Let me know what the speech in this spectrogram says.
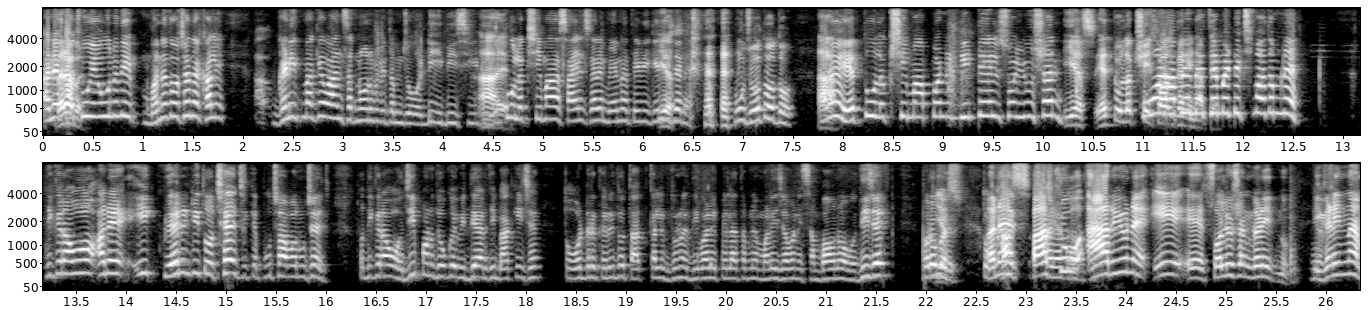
અને. પાછું એવું નથી મને તો છે ને ખાલી ગણિતમાં કેવા આન્સર નોર્મલી તમે જુઓ? ડી બી સી હેતુ લક્ષીમાં સાયન્સ અને મહેનત એવી કરી છે ને. હું જોતો હતો. અરે હેતુલક્ષીમાં પણ ડિટેલ સોલ્યુશન યસ હેતુ લક્ષી સોલ્વ કરી. મેથેમેટિક્સમાં તમને? દીકરાઓ અને એ ગેરંટી તો છે જ કે પૂછાવાનું છે જ. તો દીકરાઓ હજી પણ જો કોઈ વિદ્યાર્થી બાકી છે તો ઓર્ડર કરી દો. તાત્કાલિક ધોરણે દિવાળી પહેલા તમને મળી જવાની સંભાવના વધી જાય. બરોબર અને પાછું આ રહ્યું ને એ સોલ્યુશન ગણિતનું. એ ગણિતના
